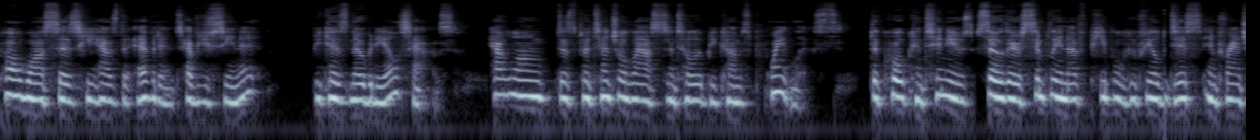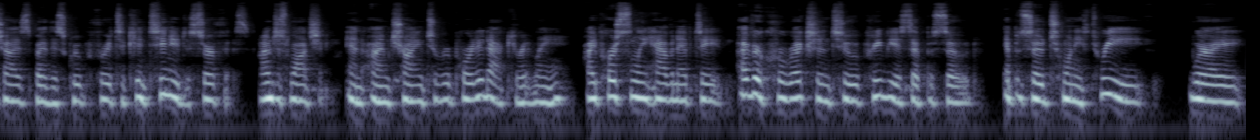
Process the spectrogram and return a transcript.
Paul Wass says he has the evidence. Have you seen it? Because nobody else has. How long does potential last until it becomes pointless? The quote continues So there's simply enough people who feel disenfranchised by this group for it to continue to surface. I'm just watching and I'm trying to report it accurately. I personally have an update. I have a correction to a previous episode, episode 23, where I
